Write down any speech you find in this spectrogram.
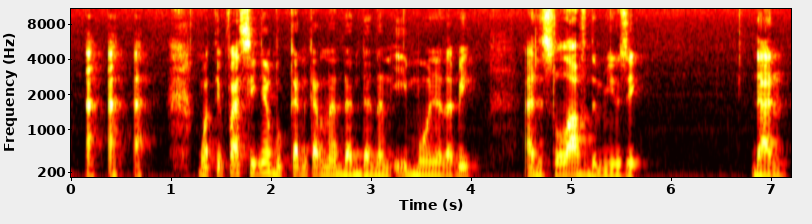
motivasinya bukan karena dandanan imonya tapi I just love the music. Dan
